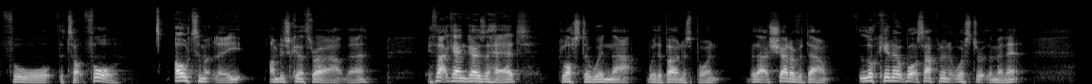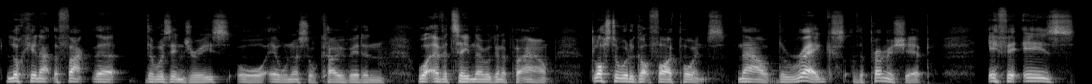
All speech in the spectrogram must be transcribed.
for the top four. Ultimately, I'm just going to throw it out there. If that game goes ahead, Gloucester win that with a bonus point without a shadow of a doubt. Looking at what's happening at Worcester at the minute, looking at the fact that there was injuries or illness or COVID and whatever team they were going to put out, Gloucester would have got five points. Now, the regs of the Premiership, if it is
